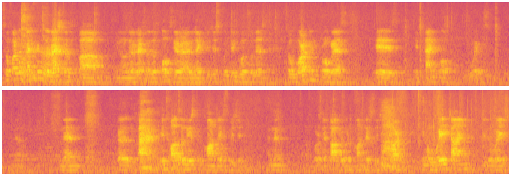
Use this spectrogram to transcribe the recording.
So for the benefit of the rest of, uh, you know, the rest of the folks here, I would like to just quickly go through this. So work in progress is a type of waste. And then, it also leads to context switching. And then, of course, I talked about context switching part. You know, wait time is a waste.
